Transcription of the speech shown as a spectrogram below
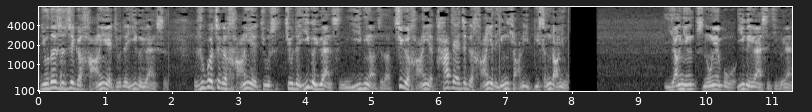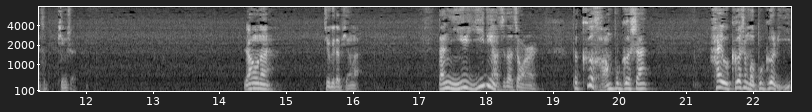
有的是这个行业就这一个院士，如果这个行业就是就这一个院士，你一定要知道这个行业他在这个行业的影响力比省长有。杨宁是农业部一个院士几个院士评审，然后呢，就给他评了。但你一定要知道这玩意儿，他隔行不隔山，还有隔什么不隔礼。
